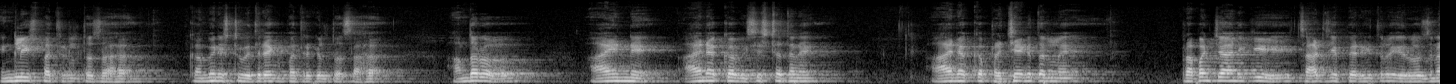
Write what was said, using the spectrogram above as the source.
ఇంగ్లీష్ పత్రికలతో సహా కమ్యూనిస్టు వ్యతిరేక పత్రికలతో సహా అందరూ ఆయన్ని ఆయన యొక్క విశిష్టతని ఆయన యొక్క ప్రత్యేకతల్ని ప్రపంచానికి చాటి చెప్పే రీతిలో ఈ రోజున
